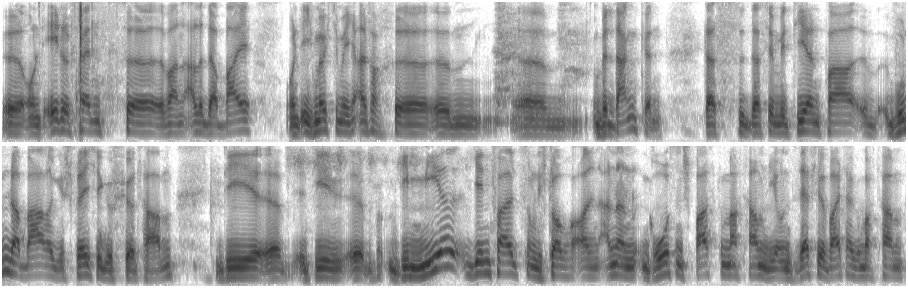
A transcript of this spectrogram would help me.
äh, und Edelfans äh, waren alle dabei. Und ich möchte mich einfach äh, ähm, bedanken, dass, dass wir mit dir ein paar äh, wunderbare Gespräche geführt haben, die, äh, die, äh, die mir jedenfalls und ich glaube auch allen anderen einen großen Spaß gemacht haben, die uns sehr viel weitergebracht haben,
